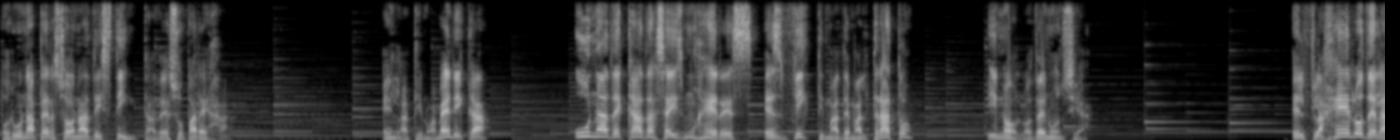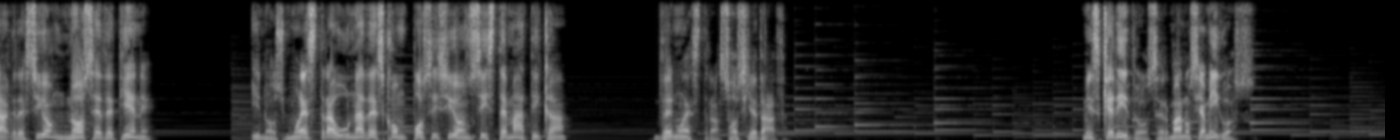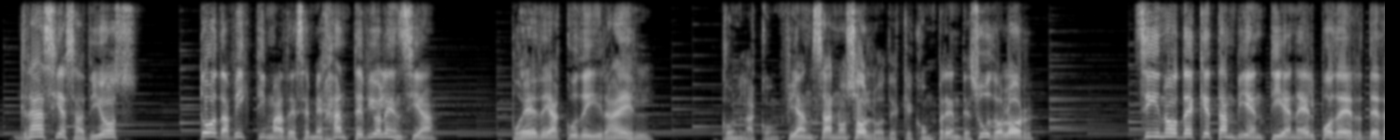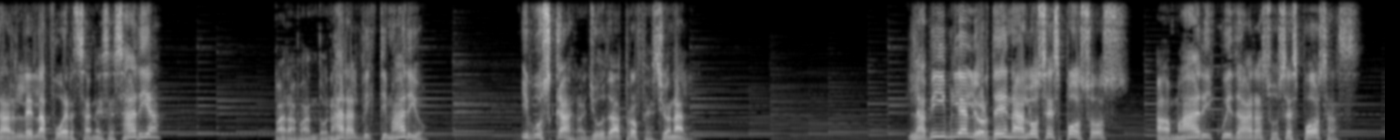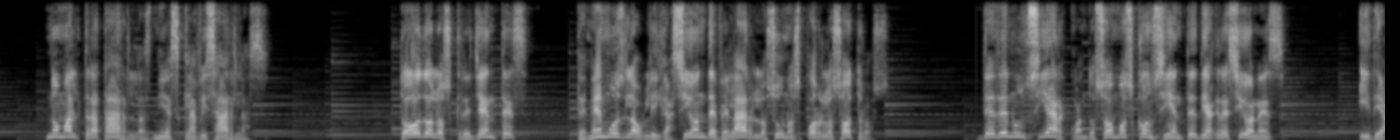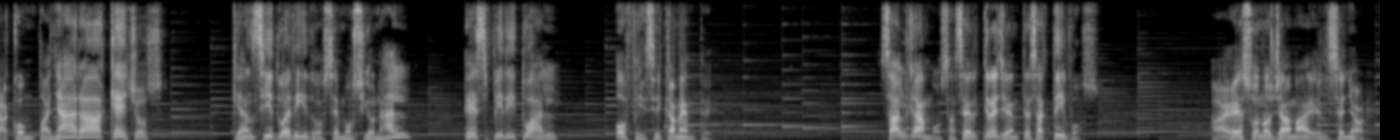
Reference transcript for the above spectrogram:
por una persona distinta de su pareja. En Latinoamérica, una de cada seis mujeres es víctima de maltrato y no lo denuncia. El flagelo de la agresión no se detiene y nos muestra una descomposición sistemática de nuestra sociedad. Mis queridos hermanos y amigos, Gracias a Dios, toda víctima de semejante violencia puede acudir a Él con la confianza no solo de que comprende su dolor, sino de que también tiene el poder de darle la fuerza necesaria para abandonar al victimario y buscar ayuda profesional. La Biblia le ordena a los esposos amar y cuidar a sus esposas no maltratarlas ni esclavizarlas. Todos los creyentes tenemos la obligación de velar los unos por los otros, de denunciar cuando somos conscientes de agresiones y de acompañar a aquellos que han sido heridos emocional, espiritual o físicamente. Salgamos a ser creyentes activos. A eso nos llama el Señor.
